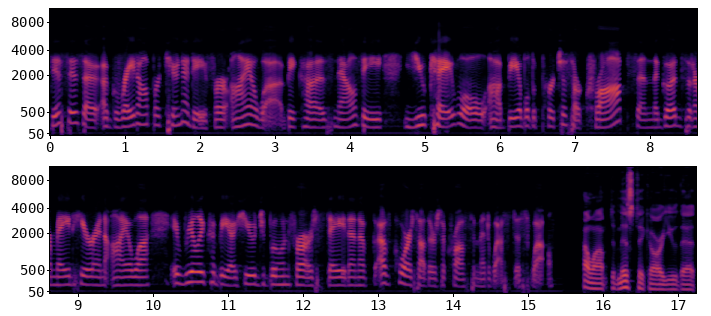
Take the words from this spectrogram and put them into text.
This is a, a great opportunity for Iowa because now the UK will uh, be able to purchase our crops and the goods that are made here in Iowa. It really could be a huge boon for our state and, of, of course, others across the Midwest as well. How optimistic are you that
